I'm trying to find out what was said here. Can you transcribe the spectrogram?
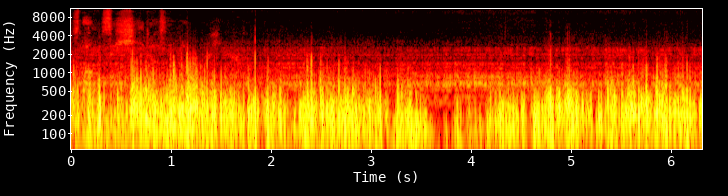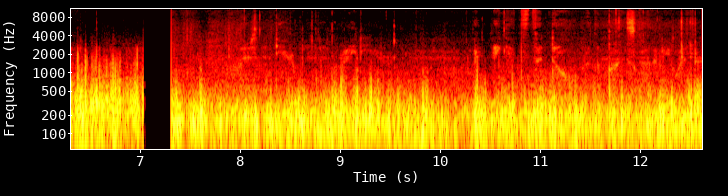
As long as he doesn't know we're here. There's the deer bedded right here. I think it's the buck's gotta be with her.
